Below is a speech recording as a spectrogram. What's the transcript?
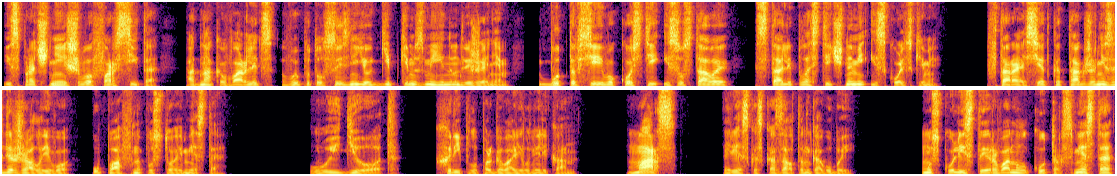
из прочнейшего форсита, однако Варлиц выпутался из нее гибким змеиным движением, будто все его кости и суставы стали пластичными и скользкими. Вторая сетка также не задержала его, упав на пустое место. «Уйдет», — хрипло проговорил великан. «Марс!» — резко сказал тонкогубый. Мускулистый рванул кутер с места,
